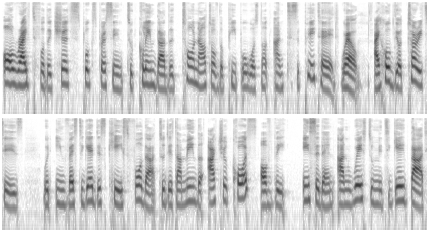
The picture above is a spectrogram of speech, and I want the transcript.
all right for the church spokesperson to claim that the turnout of the people was not anticipated. Well, I hope the authorities would investigate this case further to determine the actual cause of the incident and ways to mitigate that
